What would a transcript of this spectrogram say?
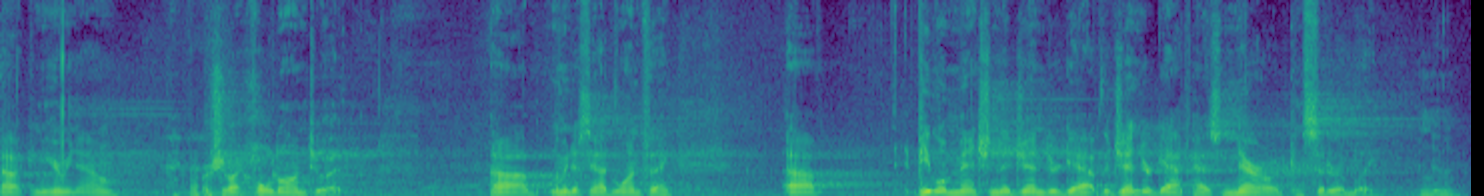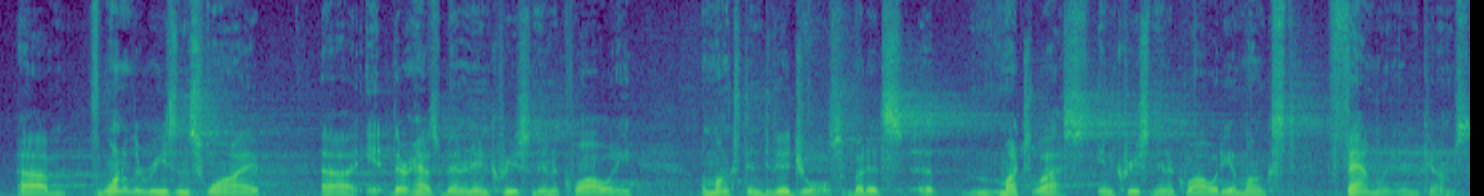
Uh, can you hear me now, or should I hold on to it? Um, let me just add one thing. Uh, people mention the gender gap. The gender gap has narrowed considerably. Um, one of the reasons why uh, it, there has been an increase in inequality amongst individuals, but it's uh, much less increase in inequality amongst family incomes.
